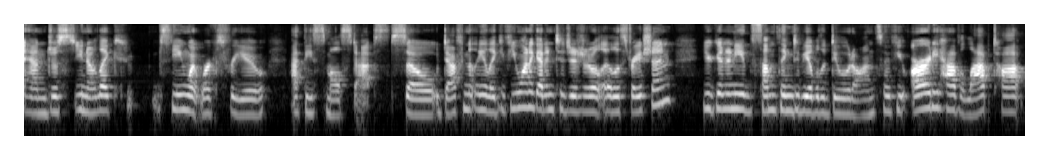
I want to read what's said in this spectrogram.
and just, you know, like seeing what works for you at these small steps. So definitely, like if you want to get into digital illustration, you're going to need something to be able to do it on. So if you already have a laptop,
